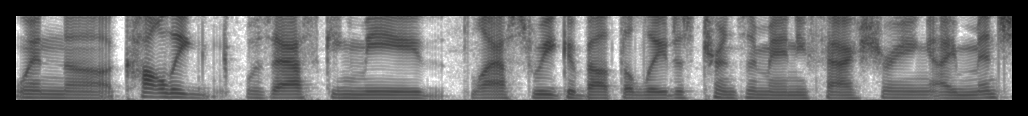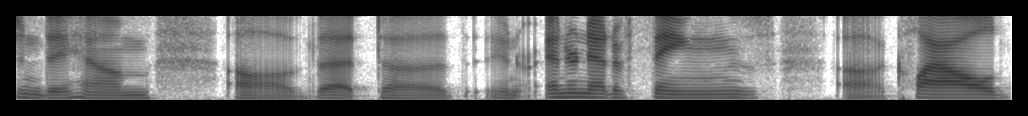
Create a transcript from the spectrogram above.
when a colleague was asking me last week about the latest trends in manufacturing, I mentioned to him uh, that uh, Internet of Things, uh, cloud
